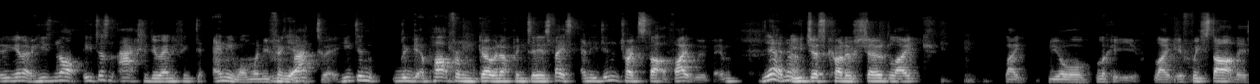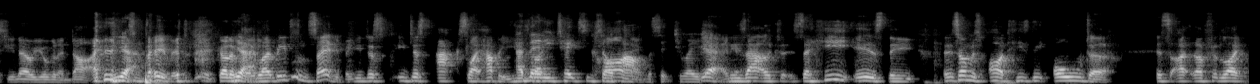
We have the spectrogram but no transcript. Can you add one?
You know, he's not. He doesn't actually do anything to anyone when you think Yeah. back to it. He didn't, apart from going up into his face, and he didn't try to start a fight with him. yeah, no, He just kind of showed like, like you're look at you. Like if we start this, you know you're gonna die. Yeah. David kind of Yeah. thing. Like, but he doesn't say anything. He just he just acts like happy. He's and then like- he takes himself out of the situation. yeah, and he's out. So he is the, and it's almost odd. He's the older. It's I, I feel like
